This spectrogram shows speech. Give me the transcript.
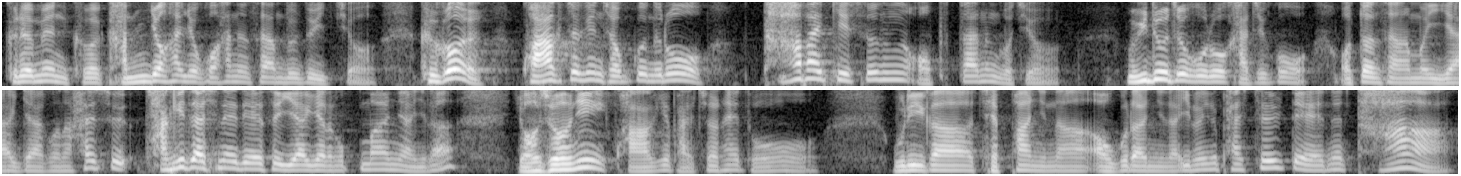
그러면 그걸 감경하려고 하는 사람들도 있죠. 그걸 과학적인 접근으로 다 밝힐 수는 없다는 거죠. 의도적으로 가지고 어떤 사람을 이야기하거나 할 수 자기 자신에 대해서 이야기하는 것뿐만이 아니라 여전히 과학이 발전해도 우리가 재판이나 억울한이나 이런 일을 밝힐 때에는 다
